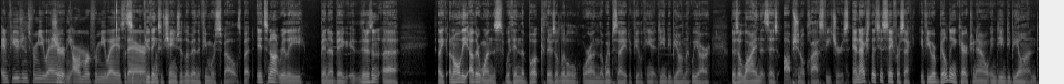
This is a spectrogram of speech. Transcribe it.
infusions from UA, Sure. and the armor from UA is there. A few things have changed a little bit, and a few more spells, but it's not really been a big. it- There isn't a like on all the other ones within the book. There's a little, or on the website, if you're looking at D and D Beyond, like we are. There's a line that says optional class features. And actually, let's just say for a sec, if you are building a character now in D and D Beyond,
